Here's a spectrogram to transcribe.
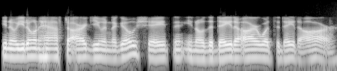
you know, you don't have to argue and negotiate. You know, the data are what the data are.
